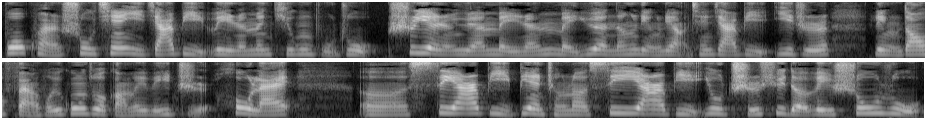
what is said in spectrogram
拨款数千亿加币为人们提供补助。失业人员每人每月能领两千加币，一直领到返回工作岗位为止。后来。呃，CRB 变成了 CERB，又持续的为收入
